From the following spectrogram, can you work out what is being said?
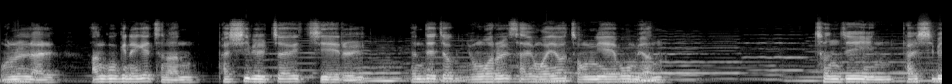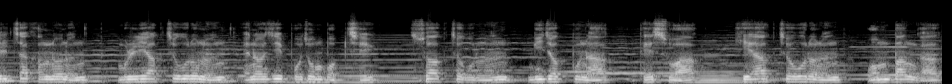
오늘날 한국인에게 전한 81자의 지혜를 현대적 용어를 사용하여 정리해보면 천지인 81자 강론은 물리학적으로는 에너지 보존 법칙, 수학적으로는 미적 분학, 대수학, 기하학적으로는 원방각,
